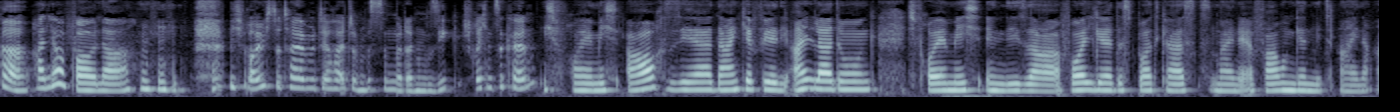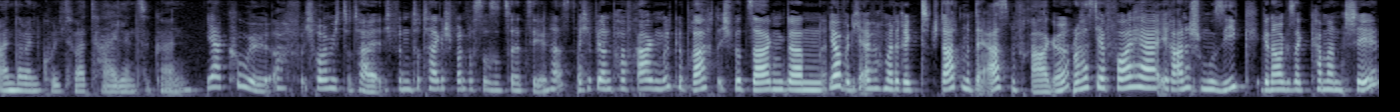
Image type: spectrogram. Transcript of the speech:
Sarah. Hallo Paula. ich freue mich total, mit dir heute ein bisschen über deine Musik sprechen zu können. Ich freue mich auch sehr. Danke für die Einladung. Ich freue mich, in dieser Folge des Podcasts meine Erfahrungen mit einer anderen Kultur teilen zu können. Ja, cool. Ich freue mich total. Ich bin total gespannt, was du so zu erzählen hast. Ich habe ja ein paar Fragen mitgebracht. Ich würde sagen, dann ja, würde ich einfach mal direkt starten mit der ersten Frage. Du hast ja vorher iranische Musik, genauer gesagt Kamanche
